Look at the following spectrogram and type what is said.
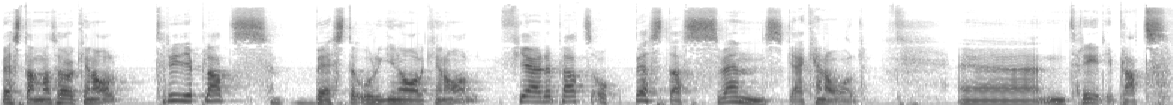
Bästa amatörkanal, tredje plats. Bästa originalkanal, fjärde plats. Och bästa svenska kanal, eh, tredje plats.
